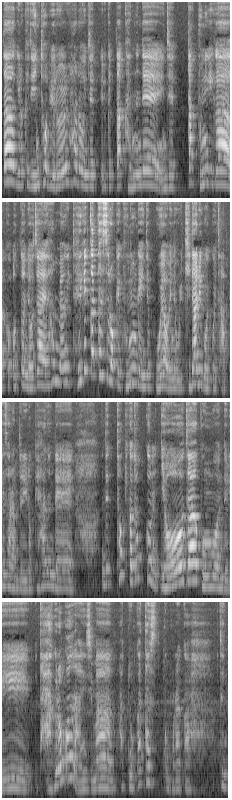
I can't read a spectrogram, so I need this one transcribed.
딱 이렇게 인터뷰를 하러 이제 이렇게 딱 갔는데 이제 딱 분위기가 그 어떤 여자의 한 명이 되게 까탈스럽게 구는 게 이제 보여. 왜냐 우리 기다리고 있고 이제 앞에 사람들이 이렇게 하는데 근데 터키가 조금 여자 공무원들이 다 그런 건 아니지만 아, 좀 까탈 뭐랄까 하여튼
